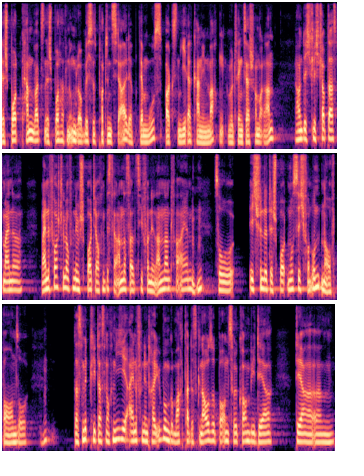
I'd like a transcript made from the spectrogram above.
Der Sport kann wachsen, der Sport hat ein unglaubliches Potenzial, der, der muss wachsen, jeder kann ihn machen. Damit fängt es ja schon mal an. Ja, und ich, ich glaube, da ist meine, meine Vorstellung von dem Sport ja auch ein bisschen anders als die von den anderen Vereinen. Mhm. So, ich finde, der Sport muss sich von unten aufbauen. So, mhm. das Mitglied, das noch nie eine von den drei Übungen gemacht hat, ist genauso bei uns willkommen wie der, der ähm,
